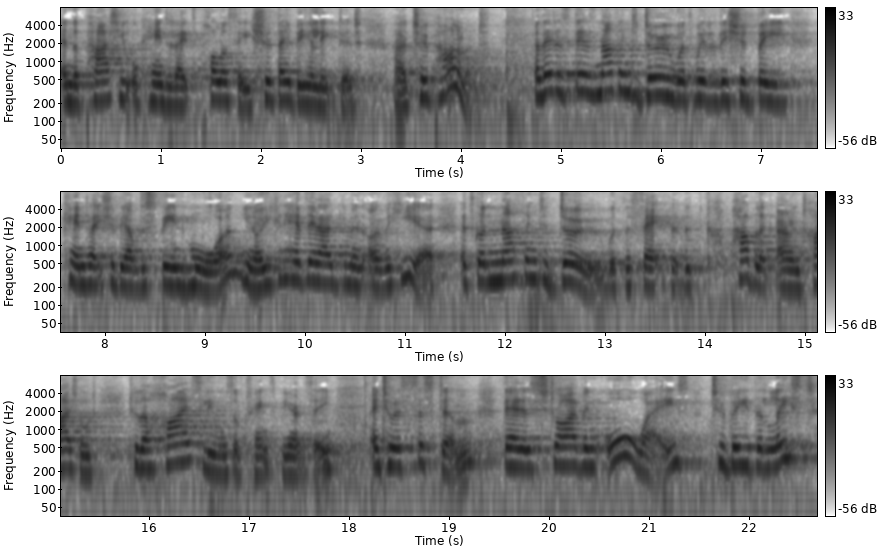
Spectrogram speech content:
in the party or candidate's policy should they be elected uh, to Parliament. And that is, there's nothing to do with whether there should be candidates should be able to spend more. You know, you can have that argument over here. It's got nothing to do with the fact that the public are entitled to the highest levels of transparency and to a system that is striving always to be the least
